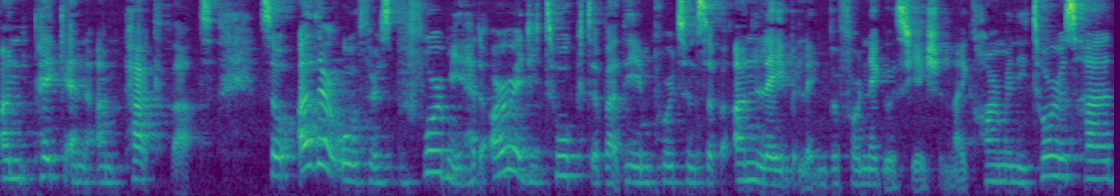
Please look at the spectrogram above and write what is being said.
unpick and unpack that. So, other authors before me had already talked about the importance of unlabeling before negotiation, like Harmonie Toros had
